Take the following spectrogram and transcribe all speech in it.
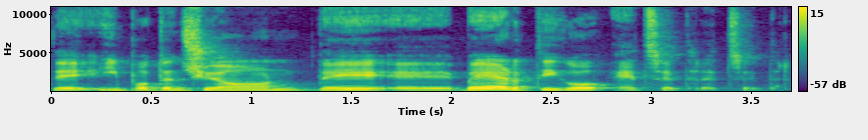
de hipotensión, de eh, vértigo, etcétera, etcétera.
